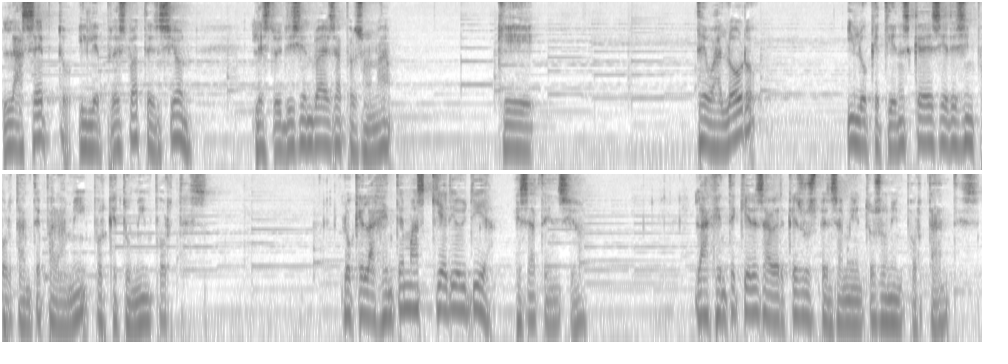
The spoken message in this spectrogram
la acepto y le presto atención, le estoy diciendo a esa persona que te valoro y lo que tienes que decir es importante para mí porque tú me importas. Lo que la gente más quiere hoy día es atención. La gente quiere saber que sus pensamientos son importantes,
